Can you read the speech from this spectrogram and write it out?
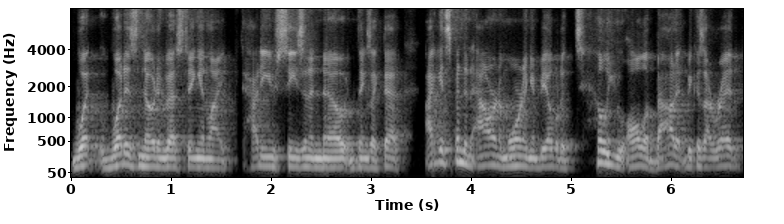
what what is note investing and like how do you season a note and things like that i could spend an hour in the morning and be able to tell you all about it because i read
